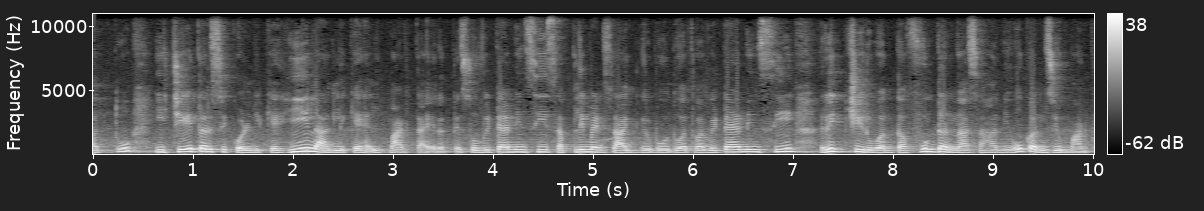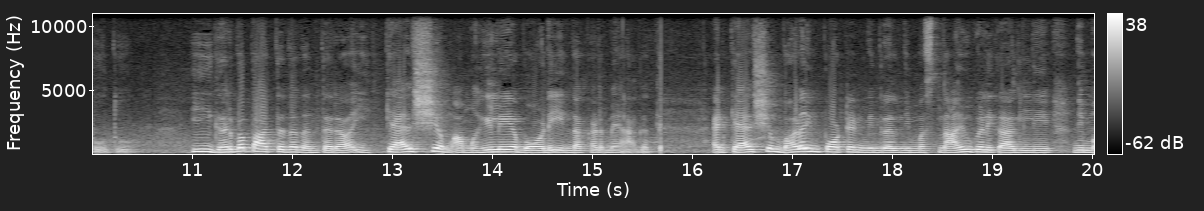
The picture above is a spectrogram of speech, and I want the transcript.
ಮತ್ತು ಈ ಚೇತರಿಸಿಕೊಳ್ಳಿಕ್ಕೆ ಹೀಲ್ ಆಗಲಿಕ್ಕೆ ಹೆಲ್ಪ್ ಮಾಡ್ತಾ ಇರುತ್ತೆ. ಸೊ ವಿಟಮಿನ್ ಸಿ ಸಪ್ಲಿಮೆಂಟ್ಸ್ ಆಗಿರ್ಬೋದು ಅಥವಾ ವಿಟಮಿನ್ ಸಿ ರಿಚ್ ಇರುವಂಥ ಫುಡ್ಡನ್ನು ಸಹ ನೀವು ಕನ್ಸ್ಯೂಮ್ ಮಾಡ್ಬೋದು. ಈ ಗರ್ಭಪಾತದ ನಂತರ ಈ ಕ್ಯಾಲ್ಶಿಯಂ ಆ ಮಹಿಳೆಯ ಬಾಡಿಯಿಂದ ಕಡಿಮೆ ಆಗುತ್ತೆ. ಆ್ಯಂಡ್ ಕ್ಯಾಲ್ಶಿಯಂ ಬಹಳ ಇಂಪಾರ್ಟೆಂಟ್ ಮಿನರಲ್ ನಿಮ್ಮ ಸ್ನಾಯುಗಳಿಗಾಗಲಿ, ನಿಮ್ಮ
